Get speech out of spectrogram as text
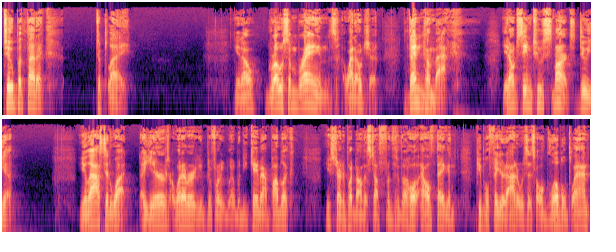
Too pathetic to play. You know, grow some brains, why don't you? Then come back. You don't seem too smart, do you? You lasted what? A year or whatever before when you came out public? You started putting all this stuff for, the whole health thing, and people figured out it was this whole global plan.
